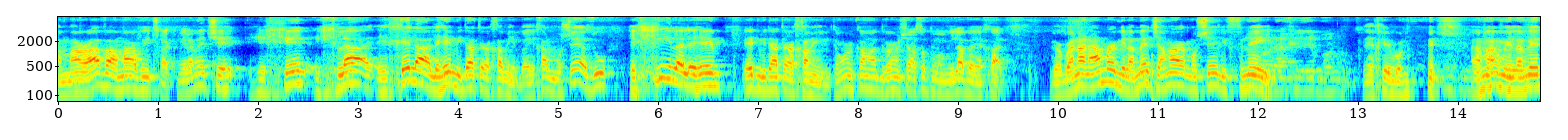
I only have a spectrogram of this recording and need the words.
אמר רבא, אמר רבי יצחק, מלמד שהחלה עליהם מידת הרחמים, ויכל משה, אז הוא הכיל עליהם את מידת הרחמים. אתם רואים כמה דברים אפשר לעשות עם המילה ויכל. ורבנן עמר מלמד שאמר משה לפני, ריבונות. איך ריבונו? אמר מלמד,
